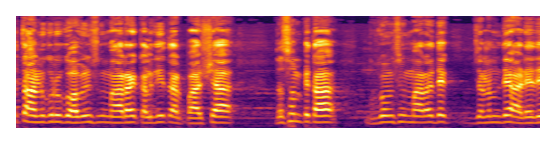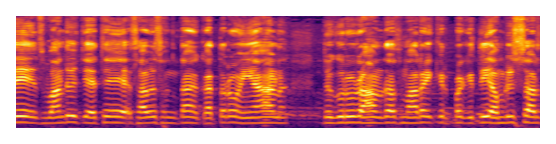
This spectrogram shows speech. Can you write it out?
ਧੰਨ ਗੁਰੂ ਗੋਬਿੰਦ ਸਿੰਘ ਮਹਾਰਾਜ ਕਲਗੀਧਰ ਪਾਤਸ਼ਾਹ ਦਸਮ ਪਿਤਾ ਗੁਰੂ ਗੋਬਿੰਦ ਸਿੰਘ ਮਹਾਰਾਜ ਦੇ ਜਨਮ ਦਿਹਾੜੇ ਦੇ ਸਬੰਧ ਵਿੱਚ ਇੱਥੇ ਸਾਰੇ ਸੰਗਤਾਂ ਇਕੱਤਰ ਹੋਈਆਂ ਹਨ ਤੇ ਗੁਰੂ ਰਾਮਦਾਸ ਮਹਾਰਾਜ ਦੀ ਕਿਰਪਾ ਕੀਤੀ। ਅੰਮ੍ਰਿਤਸਰ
